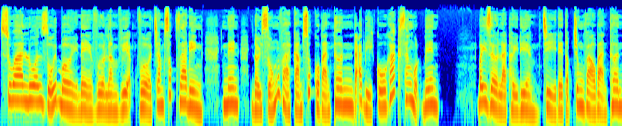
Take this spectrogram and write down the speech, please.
Sua luôn rối bời để vừa làm việc vừa chăm sóc gia đình, nên đời sống và cảm xúc của bản thân đã bị cô gác sang một bên. Bây giờ là thời điểm chỉ để tập trung vào bản thân,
